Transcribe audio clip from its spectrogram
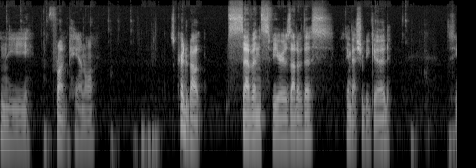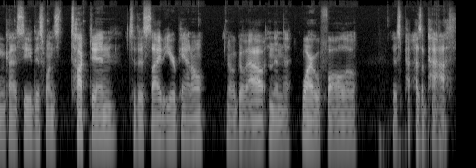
in the front panel. Let's create about seven spheres out of this. I think that should be good. So you can kind of see this one's tucked in to the side ear panel. It'll go out and then the wire will follow this as a path.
